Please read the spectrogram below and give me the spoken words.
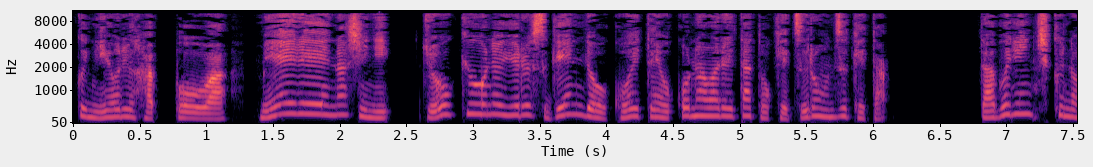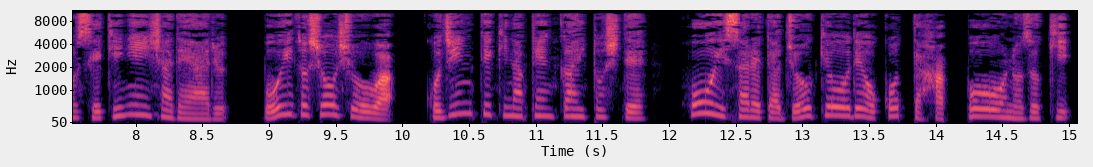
クによる発砲は命令なしに状況の許す限度を超えて行われたと結論付けた。ダブリン地区の責任者であるボイド少将は個人的な見解として包囲された状況で起こった発砲を除き、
